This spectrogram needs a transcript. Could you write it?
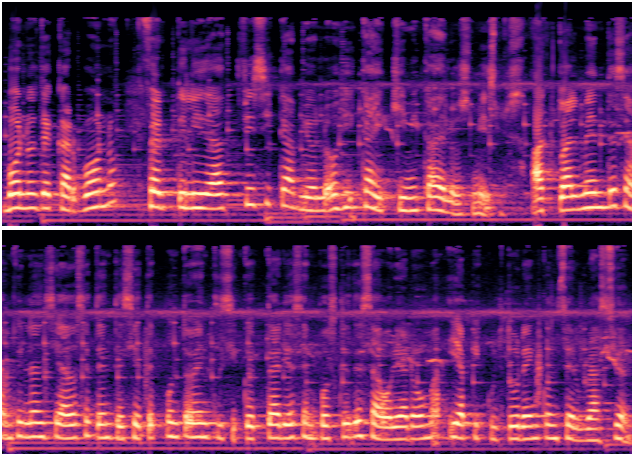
bonos de carbono, fertilidad física, biológica y química de los mismos. Actualmente se han financiado 77.25 hectáreas en bosques de sabor y aroma y apicultura en conservación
